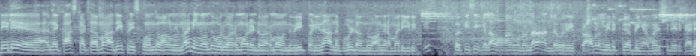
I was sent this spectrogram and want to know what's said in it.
டெய்லி அந்த காசு கட்டாமல் அதே ப்ரைஸ்க்கு வந்து வாங்கணும்னா நீங்கள் வந்து ஒரு வாரமோ ரெண்டு வாரமோ வந்து வெயிட் பண்ணி தான் அந்த கோல்டு வந்து வாங்குற மாதிரி இருக்குது இப்போ ஃபிசிக்கலாக வாங்கணும்னா அந்த ஒரு ப்ராப்ளம் இருக்குது அப்படிங்கிற மாதிரி சொல்லியிருக்காரு.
